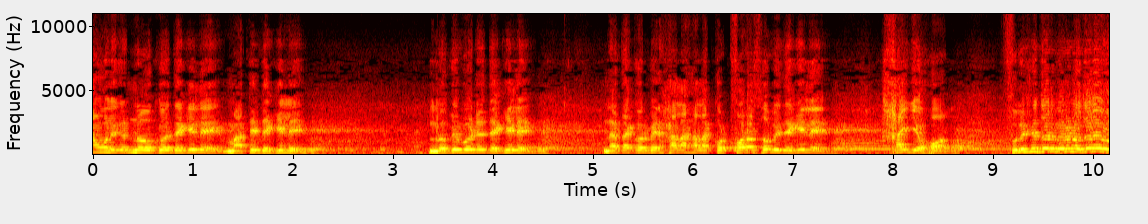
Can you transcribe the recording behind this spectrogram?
আমলিগের নৌকো দেখিলে, মাটি দেখিলে লবি বোর্ডে দেখিলে নেতা কর্মীর হালা হালা কোট ফরা ছবি দেখিলে, খাইয়ে ফল পুলিশে ধরবে নজরিব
